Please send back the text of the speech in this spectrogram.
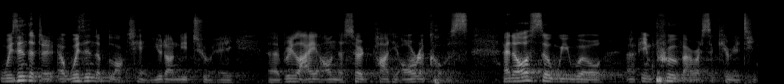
within, the, uh, within the blockchain. You don't need to uh, uh rely on the third-party oracles. And also, we will uh, improve our security.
